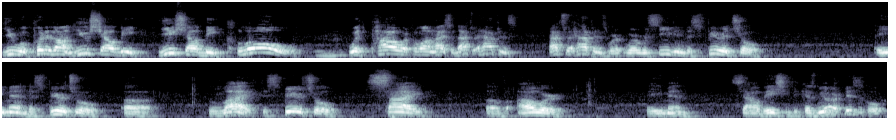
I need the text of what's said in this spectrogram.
You will put it on. You shall be, ye shall be clothed. With power from on high. So that's what happens. That's what happens. We're, we're receiving the spiritual, amen, the spiritual uh, life, the spiritual side of our, amen, salvation. Because we are physical,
